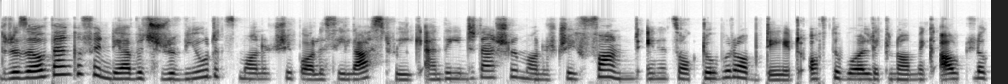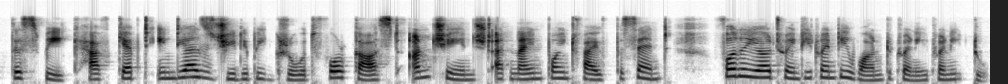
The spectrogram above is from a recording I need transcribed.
The Reserve Bank of India, which reviewed its monetary policy last week, and the International Monetary Fund in its October update of the World Economic Outlook this week, have kept India's GDP growth forecast unchanged at 9.5% for the year 2021 to 2022.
